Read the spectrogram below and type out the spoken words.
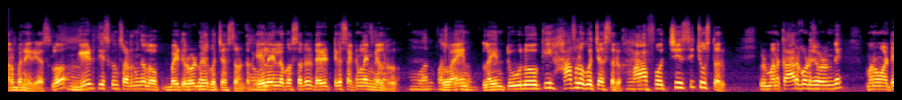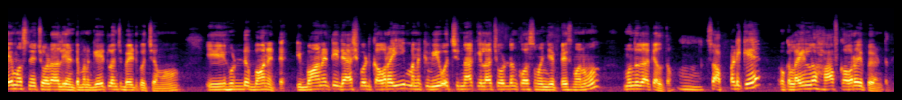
అర్బన్ ఏరియాస్లో. గేట్ తీసుకుని సడన్గా లో బయట రోడ్ మీదకి వచ్చేస్తూ ఉంటారు ఏ అవును. లైన్లోకి వస్తారు? డైరెక్ట్గా సెకండ్ లైన్కి వెళ్ళరు లైన్ లైన్. టూలోకి హాఫ్లోకి వచ్చేస్తారు. Hmm. హాఫ్ వచ్చేసి చూస్తారు. ఇప్పుడు మన కార్ కూడా చూడండి. మనం అటు ఏం వస్తున్నాయి చూడాలి అంటే మన గేట్ లోంచి బయటకు వచ్చాము. ఈ హుడ్ బానెట్ ఈ బానెట్ ఈ డాష్ బోర్డ్ కవర్ అయ్యి మనకి వ్యూ వచ్చిందాక ఇలా చూడడం కోసం అని చెప్పేసి మనము ముందు దాకా వెళ్తాం. సో అప్పటికే ఒక లైన్లో హాఫ్ కవర్ అయిపోయి ఉంటుంది.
